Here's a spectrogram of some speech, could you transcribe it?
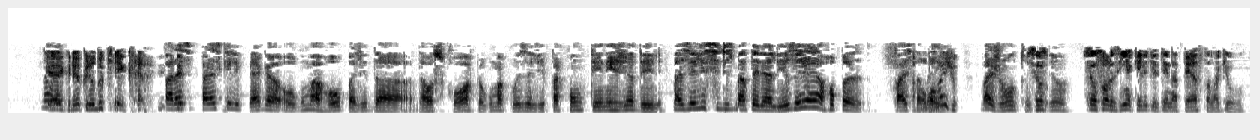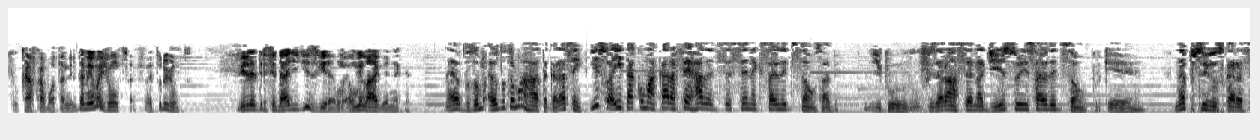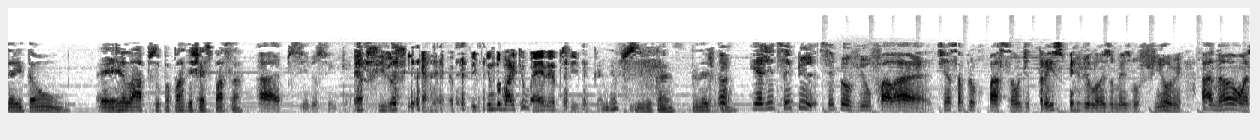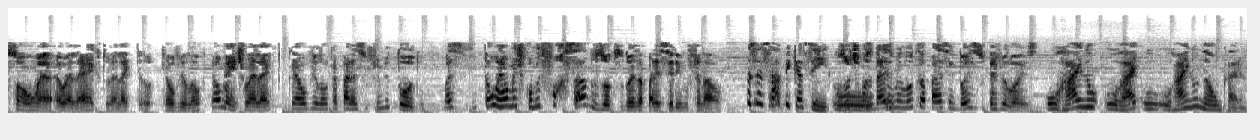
Não, é, ele- criou, criou do quê, cara? Parece, parece que ele pega alguma roupa ali da, da Oscorp, alguma coisa ali pra conter a energia dele. Mas ele se desmaterializa e a roupa faz A também. roupa vai junto. Vai junto, O seu- entendeu? O sensorzinho aquele que ele tem na testa lá, que o, que o Kafka bota nele, também vai junto, sabe? Vai tudo junto. Vira eletricidade e desvira. É um- milagre, né, cara? É é o Dr. Manhattan, cara. Assim, isso aí tá com uma cara ferrada de ser cena que saiu na edição, sabe? Tipo, fizeram uma cena disso e saiu da edição. Porque não é possível os caras serem tão é, relapso pra deixar isso passar. Ah, é possível sim, cara. É possível sim, cara. É possível. Vindo do Mark Webb é possível, cara. Não é possível, cara. Entendeu? Ah, E a gente sempre, sempre ouviu falar, tinha essa preocupação de três super vilões no mesmo filme. Ah, não, é só um, é, é o Electro, o Electro que é o vilão. Realmente, o Electro que é o vilão que aparece o filme todo. Mas então realmente ficou muito forçado os outros dois aparecerem no final. Você sabe que assim. Os o- últimos 10 o- minutos aparecem dois super vilões. O Raino, o, Rai, o, o Raino não, cara.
